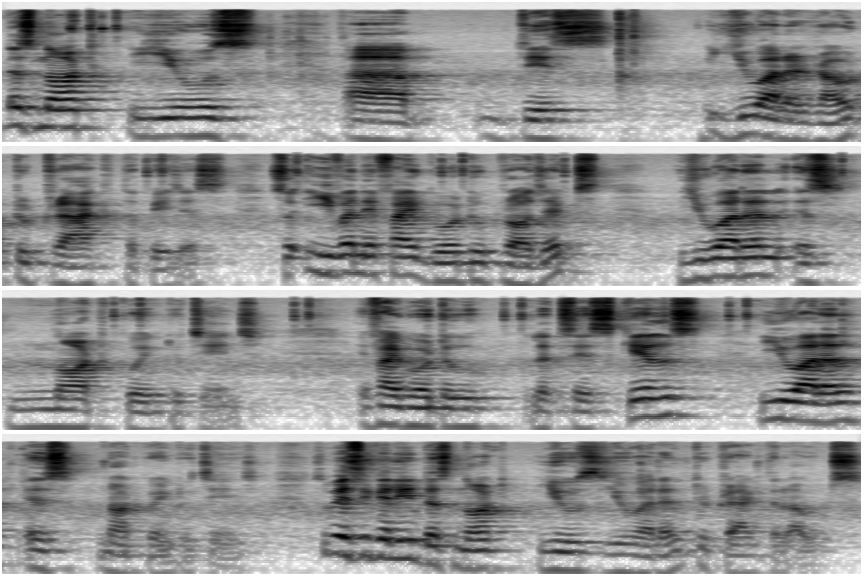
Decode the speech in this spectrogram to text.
does not use uh, this URL route to track the pages. So even if I go to projects URL is not going to change. If I go to let's say skills URL is not going to change. So basically it does not use URL to track the routes.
